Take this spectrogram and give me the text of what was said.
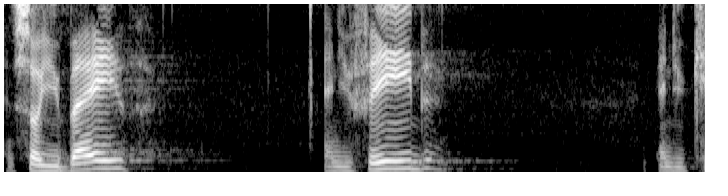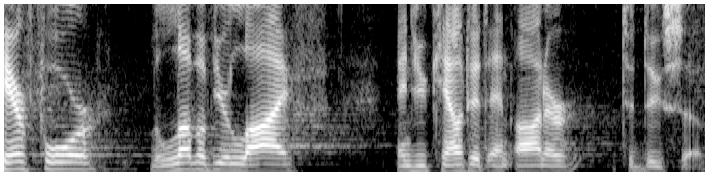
And so you bathe and you feed and you care for the love of your life and you count it an honor to do so.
